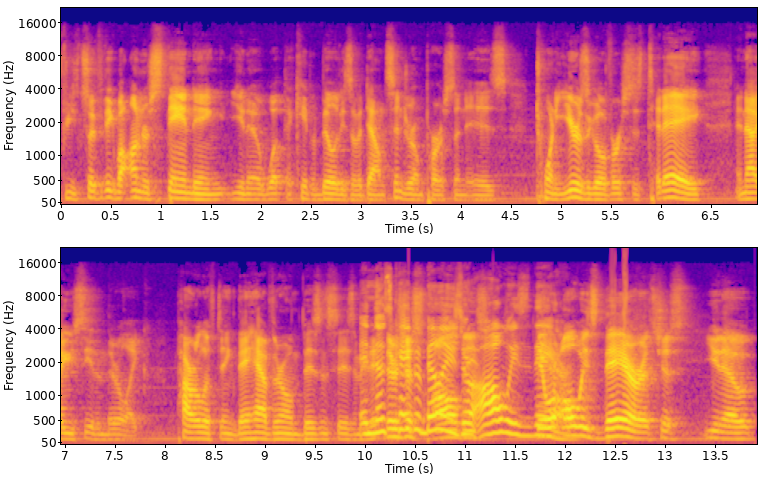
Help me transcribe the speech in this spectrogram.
if you, so if you think about understanding, you know, what the capabilities of a Down syndrome person is 20 years ago versus today, and now you see them, they're like powerlifting, they have their own businesses. I And those capabilities are always there. They were always there. It's just, you know,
